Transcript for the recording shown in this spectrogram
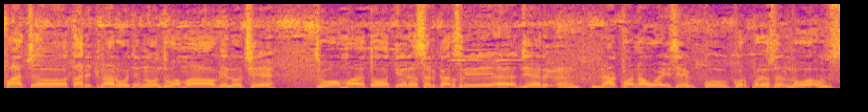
પાંચ તારીખના રોજ નોંધવામાં આવેલો છે. જોવામાં આવે તો અત્યારે સરકારશ્રી જે રાખવાના હોય છે કોર્પોરેશન રો હાઉસ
